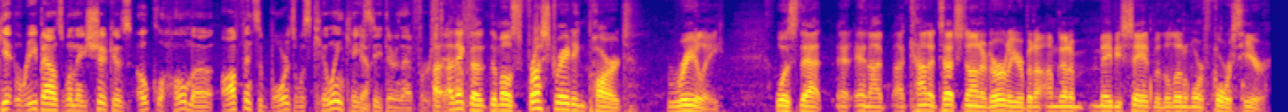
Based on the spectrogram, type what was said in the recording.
getting rebounds when they should because Oklahoma offensive boards was killing K State yeah. there in that first. I, I, think the, the most frustrating part, really, was that, and I, I kind of touched on it earlier, but I'm going to maybe say it with a little more force here.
